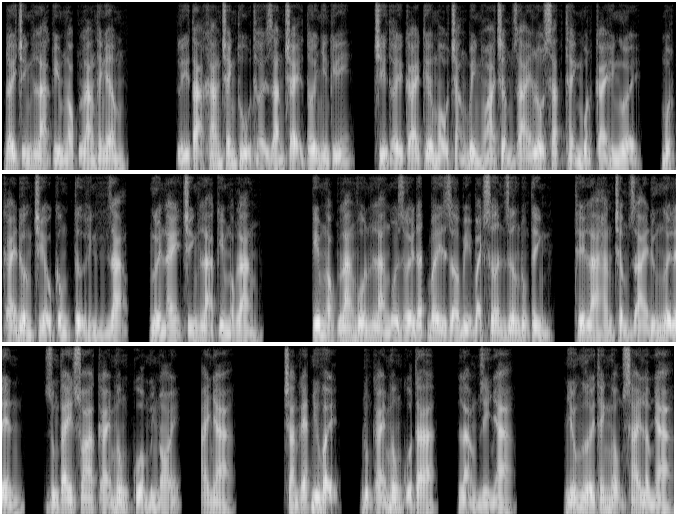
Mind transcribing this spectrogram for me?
đây chính là kim ngọc lang thanh âm. Lý Tả khang tranh thủ thời gian chạy tới nhìn kỹ, chỉ thấy cái kia màu trắng bình hoa chậm rãi lộ sắc thành một cái hình người, một cái đường chiều công tử hình dạng, người này chính là kim ngọc lang. Kim ngọc lang vốn là ngồi dưới đất bây giờ bị bạch sơn dương đụng tỉnh, thế là hắn chậm rãi đứng người lên, dùng tay xoa cái mông của mình nói, ai nha? Chán ghét như vậy đụng cái mông của ta, làm gì nha? Nhớ người thanh mộng sai lầm nha.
